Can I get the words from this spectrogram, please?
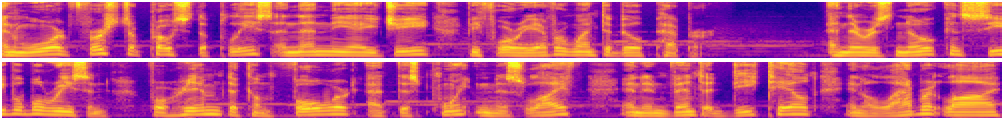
And Ward first approached the police and then the AG before he ever went to Bill Pepper. And there is no conceivable reason for him to come forward at this point in his life and invent a detailed and elaborate lie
